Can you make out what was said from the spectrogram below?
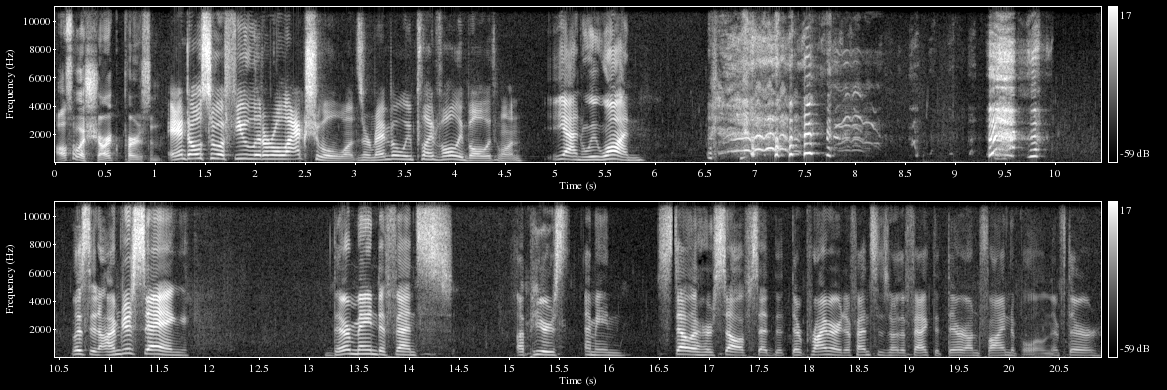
Also, a shark person. and also a few literal, actual ones. Remember, we played volleyball with one. Yeah, and we won. Listen, I'm just saying their main defense appears I mean, Stella herself said that their primary defenses are the fact that they're unfindable and if they're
